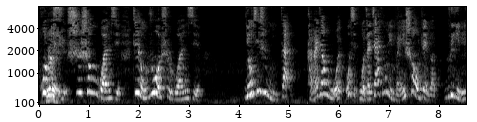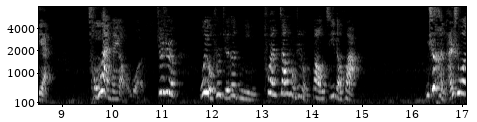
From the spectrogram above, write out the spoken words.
或者对许师生关系这种弱势关系，尤其是你在坦白讲，我我我在家庭里没受这个历练，从来没有过。就是我有时候觉得，你突然遭受这种暴击的话，你是很难说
